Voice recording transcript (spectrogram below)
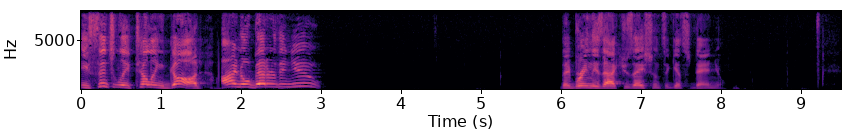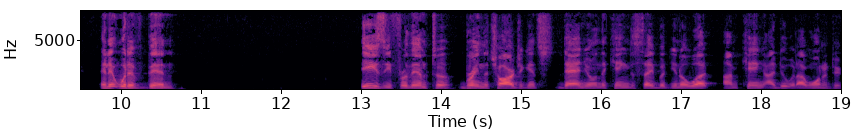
essentially telling God, I know better than you. They bring these accusations against Daniel. And it would have been easy for them to bring the charge against Daniel and the king to say, But you know what? I'm king. I do what I want to do.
